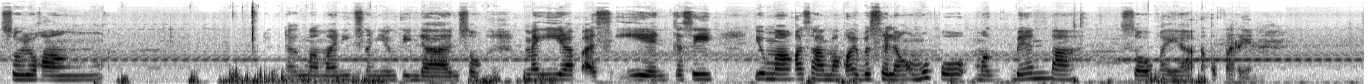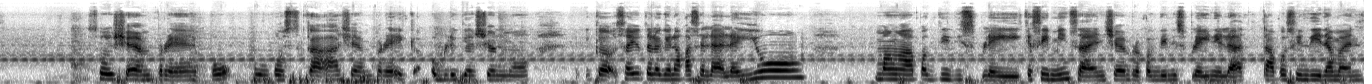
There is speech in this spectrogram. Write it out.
Solo kang nagmamanage ng iyong tindahan. So, mahirap as in. Kasi, yung mga kasama ko ay basta lang umupo, magbenta. So, kaya ako pa rin. So, syempre, po, focus ka. Syempre, obligasyon mo. Ikaw, sa'yo talaga nakasalalay yung mga pagdi-display. Kasi minsan, syempre, pag display nila, tapos hindi naman,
